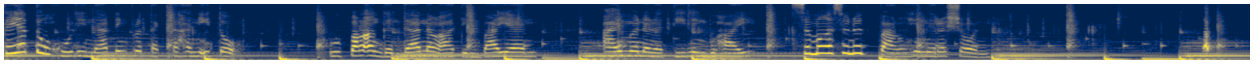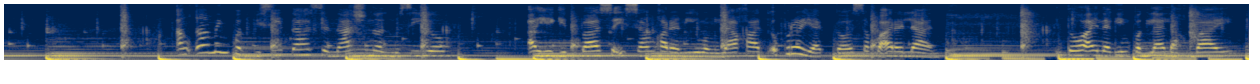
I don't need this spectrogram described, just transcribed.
Kaya tungkulin nating protektahan ito upang ang ganda ng ating bayan ay mananatiling buhay sa mga sunod pang henerasyon. Ang aming pagbisita sa National Museum ay higit pa sa isang karaniwang lakad o proyekto sa paaralan. Ito ay naging paglalakbay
